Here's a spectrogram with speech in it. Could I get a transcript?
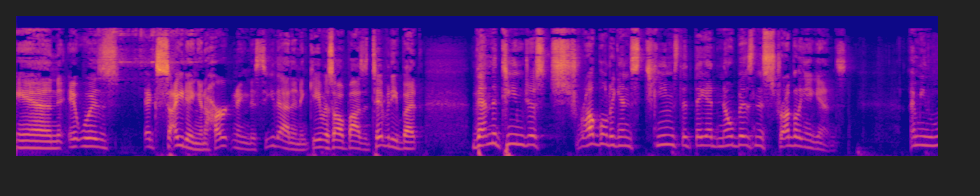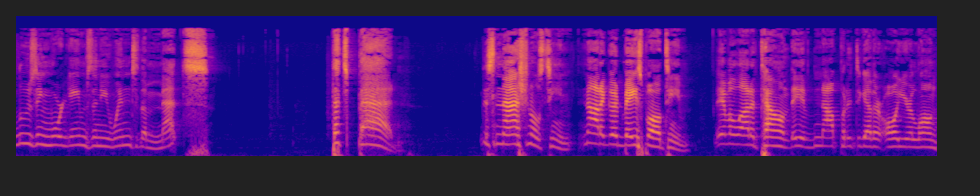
and it was exciting and heartening to see that, and it gave us all positivity. But then the team just struggled against teams that they had no business struggling against. I mean, losing more games than you win to the Mets, that's bad. This Nationals team, not a good baseball team. They have a lot of talent. They have not put it together all year long.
